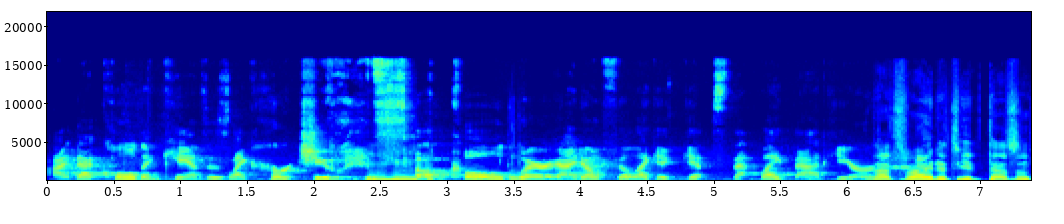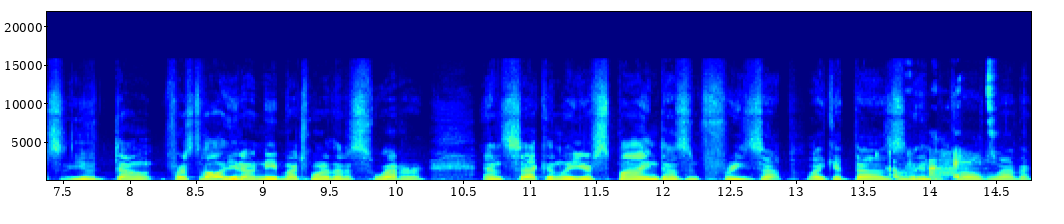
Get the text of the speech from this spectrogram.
I, that cold in Kansas like hurts you. It's mm-hmm. so cold where I don't feel like it gets that like that here. That's right. It's, it doesn't. You don't. First of all, you don't need much more than a sweater, and secondly, your spine doesn't freeze up like it does right. in the cold weather.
